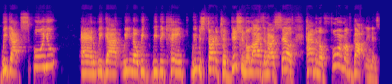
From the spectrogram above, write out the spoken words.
we got spoiled and we got we you know we we became we started traditionalizing ourselves having a form of godliness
